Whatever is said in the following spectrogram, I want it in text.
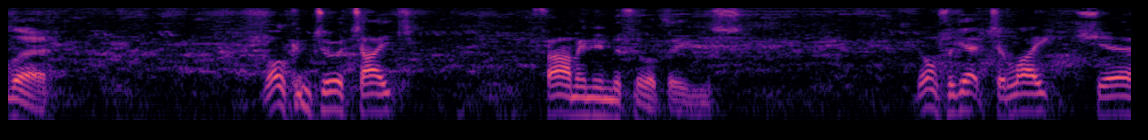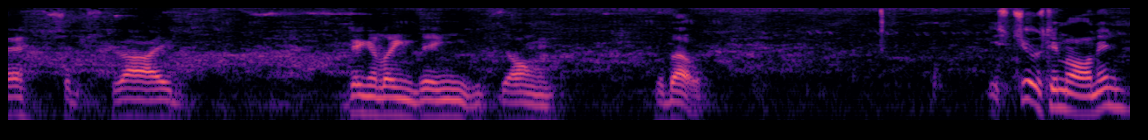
there. Welcome to a Tyke farming in the Philippines. Don't forget to like, share, subscribe, ding-a-ling ding dong the bell. It's Tuesday morning.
